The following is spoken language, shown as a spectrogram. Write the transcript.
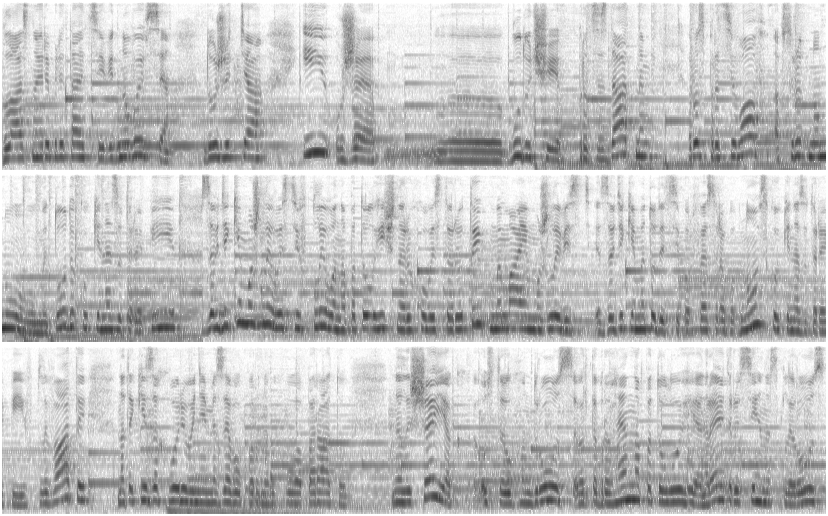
власної реабілітації, відновився до життя і, вже е, будучи працездатним, розпрацював абсолютно нову методику кінезотерапії. Завдяки можливості впливу на патологічний руховий стереотип, ми маємо можливість завдяки методиці професора Бобновського кінезотерапії впливати на такі захворювання м'язево-опорно-рухового апарату не лише як остеохондроз, вертеброгенна патологія, ретросігний склероз,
